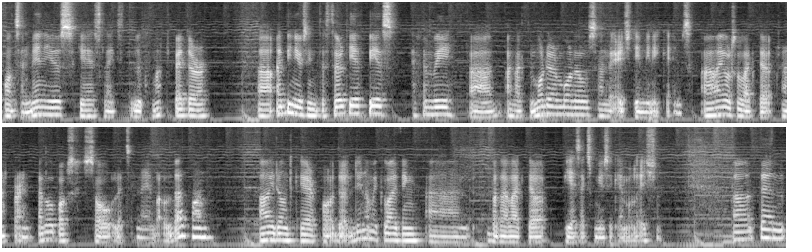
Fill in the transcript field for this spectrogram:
Fonts and menus, yes, like look much better. Uh, I've been using the 30 FPS FMV. Uh, I like the modern models and the HD minigames. Uh, I also like the transparent battle box, so let's enable that one. I don't care for the dynamic lighting, and but I like the PSX music emulation. Uh, then,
